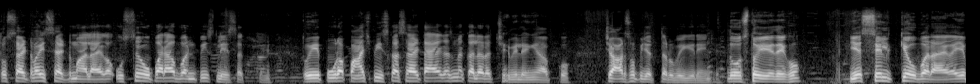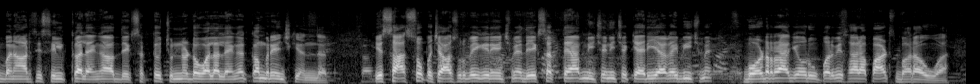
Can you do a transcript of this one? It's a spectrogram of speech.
तो सेट वाइज सेट माल आएगा। उससे ऊपर आप वन पीस ले सकते हैं। तो ये पूरा पाँच पीस का सेट आएगा, इसमें कलर अच्छे मिलेंगे आपको। चार सौ पचहत्तर रुपये की रेंज है। दोस्तों, ये देखो, ये सिल्क के ऊपर आएगा। ये बनारसी सिल्क का लहंगा आप देख सकते हो, चुन्नटों वाला लहंगा कम रेंज के अंदर। ये सात सौ पचास रुपये की रेंज में देख सकते हैं आप नीचे नीचे कैरी आ गई बीच में। बॉर्डर आ गया और ऊपर भी सारा पार्ट्स भरा हुआ है।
